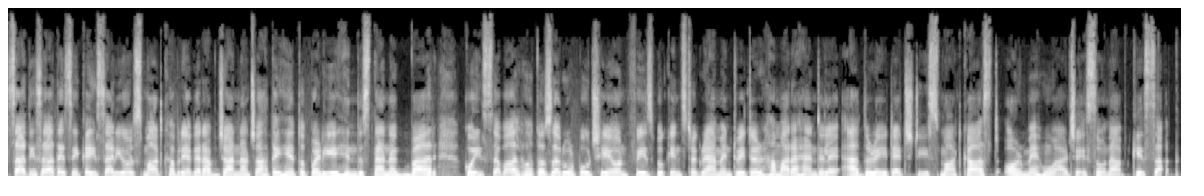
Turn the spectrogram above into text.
साथ ही साथ ऐसी कई सारी और स्मार्ट खबरें अगर आप जानना चाहते हैं तो पढ़िए हिंदुस्तान अखबार। कोई सवाल हो तो ज़रूर पूछिए on Facebook Instagram and Twitter हमारा हैंडल है at the rate H T और मैं हूँ आरजे सोना आपके साथ।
